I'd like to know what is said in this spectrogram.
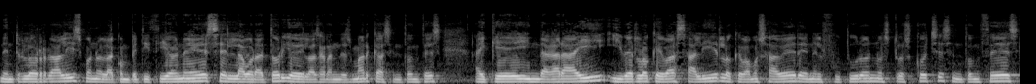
dentro de los rallies, bueno, la competición es el laboratorio de las grandes marcas. Entonces, hay que indagar ahí y ver lo que va a salir, lo que vamos a ver en el futuro en nuestros coches. Entonces,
